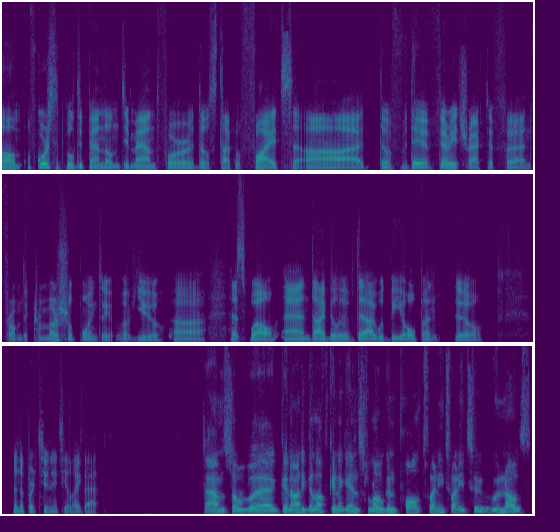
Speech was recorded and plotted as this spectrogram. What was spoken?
Um, of course, it will depend on demand for those type of fights. Uh, the, they're very attractive and from the commercial point of view uh, as well. And I believe that I would be open to an opportunity like that. Damn. So uh, Gennady Golovkin against Logan Paul 2022. Who knows?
